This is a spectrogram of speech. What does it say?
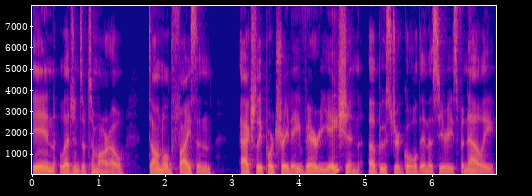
in Legends of Tomorrow, Donald Faison actually portrayed a variation of Booster Gold in the series finale,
